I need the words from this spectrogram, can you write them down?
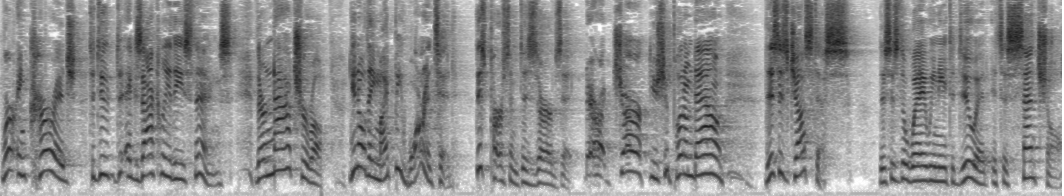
We're encouraged to do exactly these things. They're natural. You know, they might be warranted. This person deserves it. They're a jerk. You should put them down. This is justice. This is the way we need to do it. It's essential.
